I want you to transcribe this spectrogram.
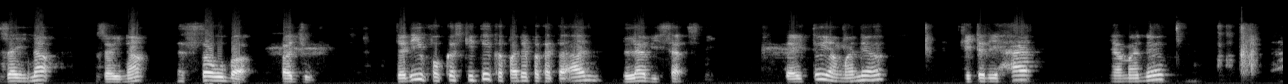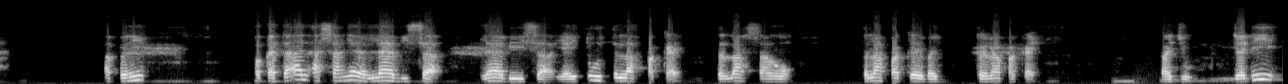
zainab zainab as-thawba baju. Jadi fokus kita kepada perkataan labisat ni iaitu yang mana kita lihat yang mana apa ni? Perkataan asalnya la bisa. La bisa iaitu telah pakai. Telah sarung. Telah pakai baju telah pakai baju. Jadi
